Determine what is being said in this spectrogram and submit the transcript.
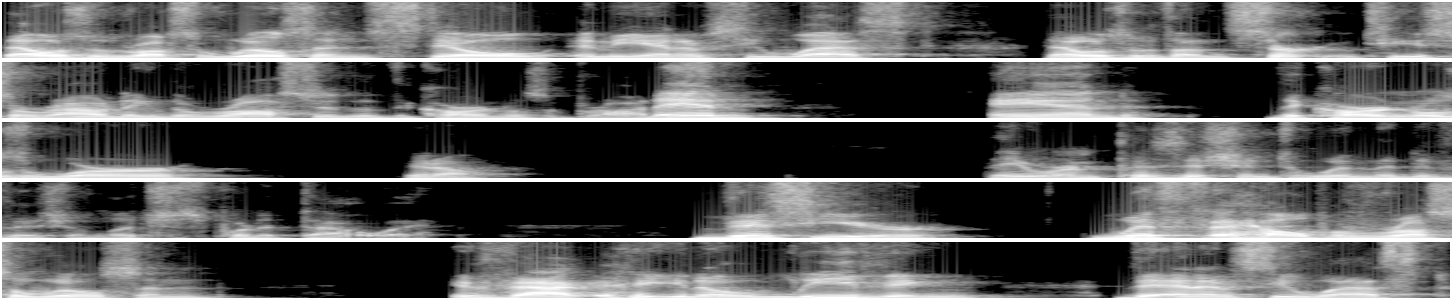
that was with Russell Wilson still in the NFC West. That was with uncertainty surrounding the roster that the Cardinals brought in. And the Cardinals were, you know, they were in position to win the division. Let's just put it that way. This year, with the help of Russell Wilson, evac- you know, leaving the NFC West,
